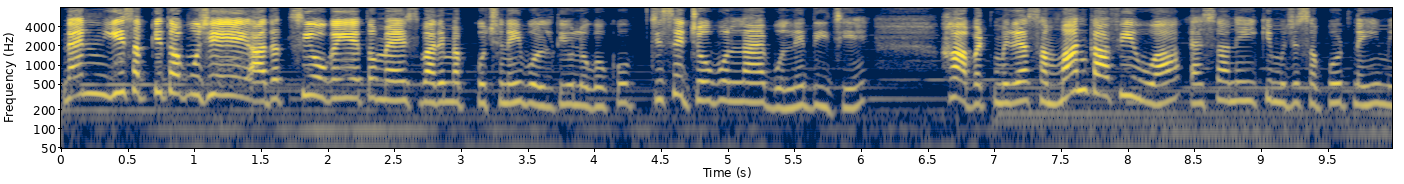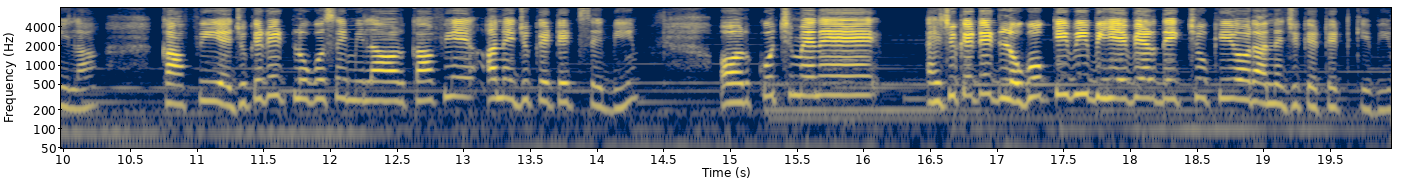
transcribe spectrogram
देन ये सब की तो अब मुझे आदत सी हो गई है तो मैं इस बारे में अब कुछ नहीं बोलती हूँ लोगों को। जिसे जो बोलना है बोलने दीजिए। हाँ बट मेरा सम्मान काफ़ी हुआ। ऐसा नहीं कि मुझे सपोर्ट नहीं मिला। काफ़ी एजुकेटेड लोगों से मिला और काफ़ी अनएजुकेटेड से भी। और कुछ मैंने एजुकेटेड लोगों की भी बिहेवियर देख चुकी और अनएजुकेटेड की भी।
